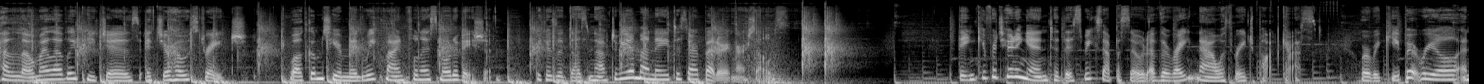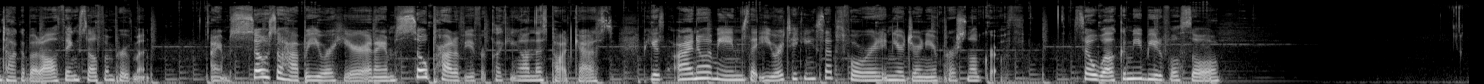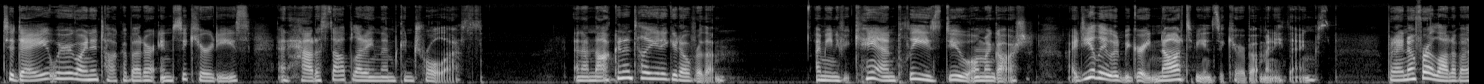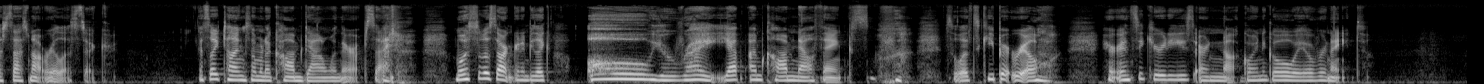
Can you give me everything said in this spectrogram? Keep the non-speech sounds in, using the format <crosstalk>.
Hello, my lovely peaches. It's your host, Rach. Welcome to your midweek mindfulness motivation because it doesn't have to be a Monday to start bettering ourselves. Thank you for tuning in to this week's episode of the Right Now with Rach podcast, where we keep it real and talk about all things self improvement. I am so, so happy you are here, and I am so proud of you for clicking on this podcast because I know it means that you are taking steps forward in your journey of personal growth. So, welcome, you beautiful soul. Today, we're going to talk about our insecurities and how to stop letting them control us. And I'm not going to tell you to get over them. I mean, if you can, please do. Oh my gosh. Ideally, it would be great not to be insecure about many things. But I know for a lot of us, that's not realistic. It's like telling someone to calm down when they're upset. <laughs> Most of us aren't going to be like, oh, you're right. Yep, I'm calm now. Thanks. <laughs> so let's keep it real. <laughs> Your insecurities are not going to go away overnight.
